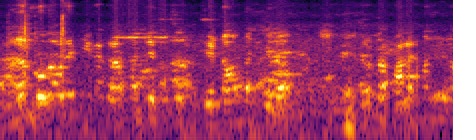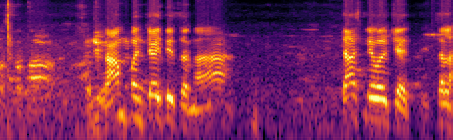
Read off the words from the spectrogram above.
भरण गोगावलेंनी एका ग्रामपंचायतीचं झेंडावंदन केलं खरं तर पालकमंत्री म्हणजे ग्रामपंचायतीचं ना त्याच लेवलचे आहेत ते चला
